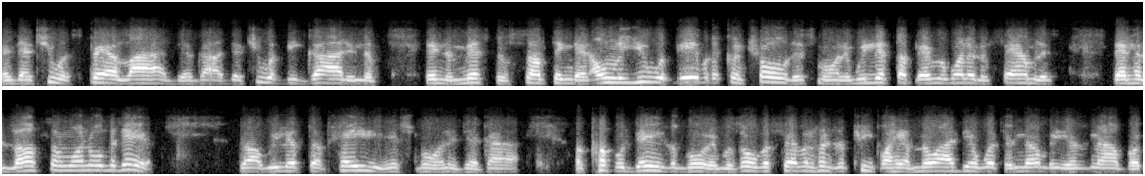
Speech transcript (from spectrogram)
and that you would spare lives, dear God, that you would be God in the in the midst of something that only you would be able to control this morning. We lift up every one of the families that have lost someone over there. God, we lift up Haiti this morning, dear God. A couple days ago, it was over 700 people. I have no idea what the number is now, but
